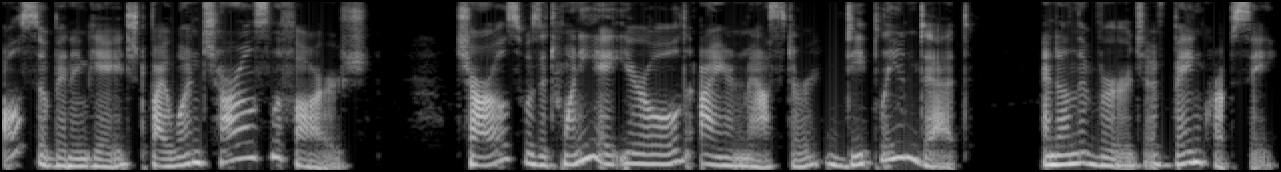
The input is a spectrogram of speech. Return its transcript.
also been engaged by one Charles Lafarge. Charles was a 28 year old ironmaster, deeply in debt and on the verge of bankruptcy.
